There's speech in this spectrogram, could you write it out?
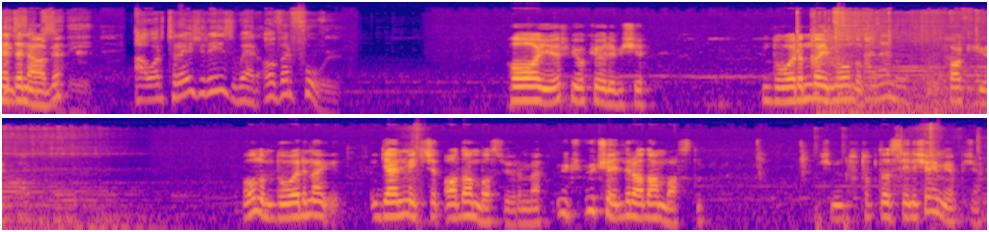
Neden abi? Our treasuries were over full. Hayır, yok öyle bir şey. Duvarındayım oğlum. Fuck you. Oğlum duvarına gelmek için adam basıyorum ben. 3 3 eldir adam bastım. Şimdi tutup da seni şey mi yapacağım?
